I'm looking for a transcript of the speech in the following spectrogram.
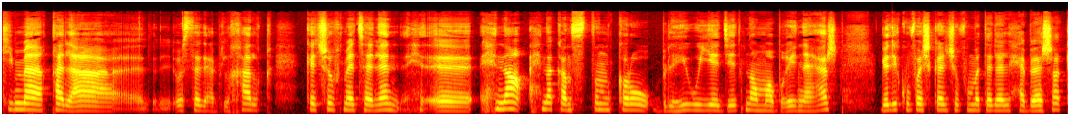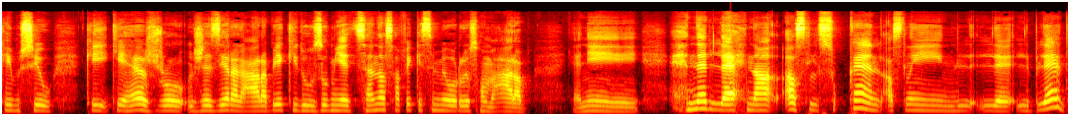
كما قال الأستاذ عبد الخالق كتشوف مثلا آه، حنا حنا كنستنكروا بالهوية ديالنا وما بغيناهاش. قال لك فاش كنشوفوا مثلا الحبشه كيمشيو كي كيهاجروا الجزيرة العربية كيدوزوا 100 سنة صافي كيسميو رؤوسهم عرب. يعني حنا لا حنا أصل السكان الأصليين البلاد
